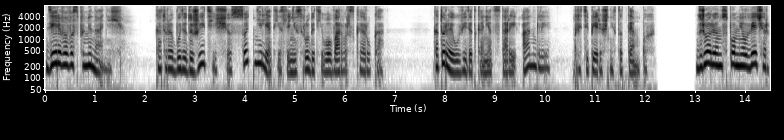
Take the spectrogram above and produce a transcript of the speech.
Дерево воспоминаний, которое будет жить еще сотни лет, если не срубит его варварская рука, которая увидит конец старой Англии при теперешних-то темпах. Джолион вспомнил вечер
